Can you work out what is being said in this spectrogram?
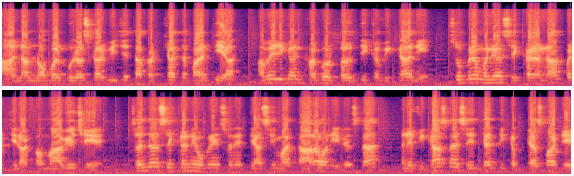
આ નામ નોબેલ પુરસ્કાર વિજેતા પ્રખ્યાત ભારતીય અમેરિકન ખગોળ ભૌતિક વિજ્ઞાની સુબ્રમણ્ય શેખરના નામ પરથી રાખવામાં આવ્યું છે. ચંદ્રશેખરને ઓગણીસો ને ત્યાસીમાં તારાઓની રચના અને વિકાસના સૈદ્ધાંતિક અભ્યાસ માટે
